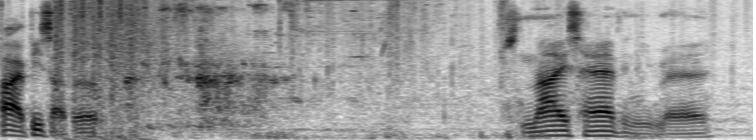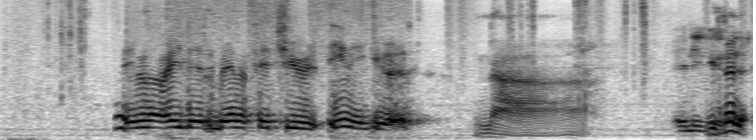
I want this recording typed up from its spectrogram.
All right, peace out, though. It's nice having you, man. Even though he didn't benefit you any good. Nah, Any you good? bene-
